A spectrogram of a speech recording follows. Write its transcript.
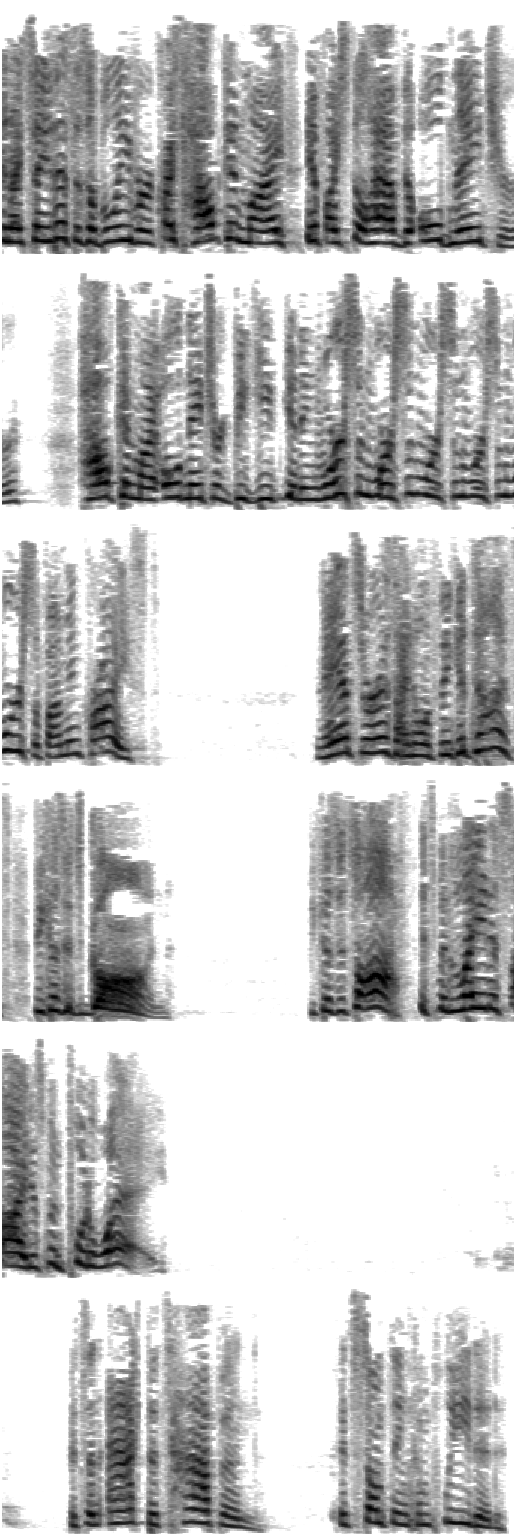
And I say this as a believer in Christ how can my, if I still have the old nature, how can my old nature be, keep getting worse and worse and worse and worse and worse if I'm in Christ? The answer is I don't think it does because it's gone. Because it's off. It's been laid aside. It's been put away. It's an act that's happened. It's something completed.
